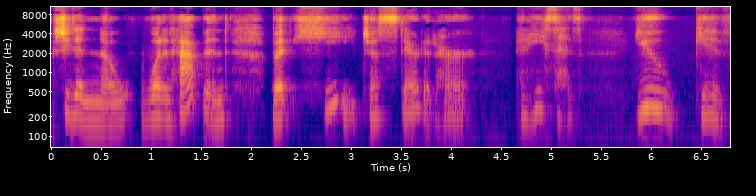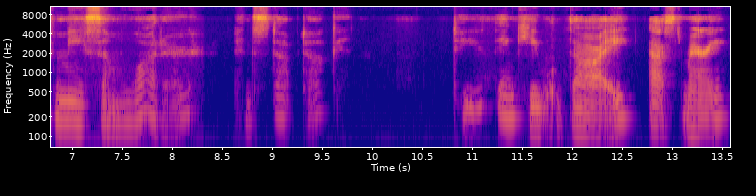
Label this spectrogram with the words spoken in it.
She didn't know what had happened, but he just stared at her, and he says, "You give me some water and stop talking." "Do you think he will die?" asked Mary.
